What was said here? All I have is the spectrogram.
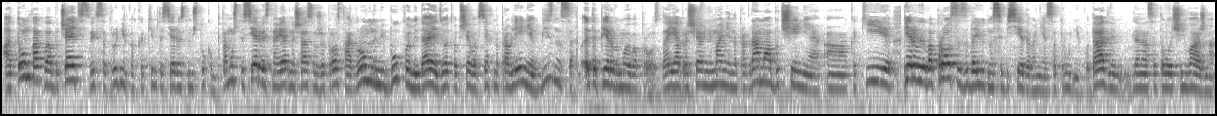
о том, как вы обучаете своих сотрудников каким-то сервисным штукам? Потому что сервис, наверное, сейчас уже просто огромными буквами да, идет вообще во всех направлениях бизнеса. Это первый мой вопрос. Да? Я обращаю внимание на программу обучения, а, какие первые вопросы задают на собеседование сотруднику. Да? Для, для нас это очень важно.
